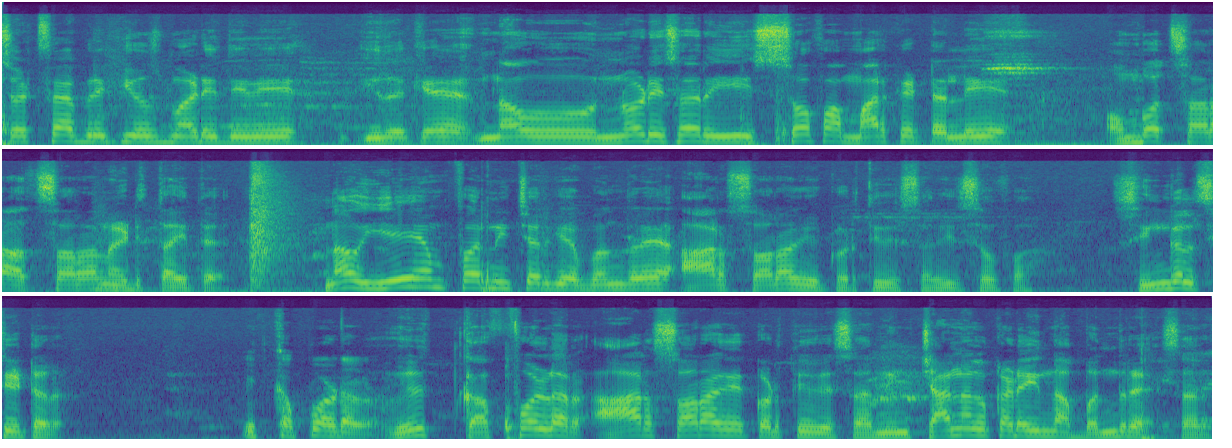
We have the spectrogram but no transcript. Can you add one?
ಸ್ವೆಟ್ ಫ್ಯಾಬ್ರಿಕ್ ಯೂಸ್ ಮಾಡಿದ್ದೀವಿ ಇದಕ್ಕೆ ನಾವು ನೋಡಿ ಸರ್ ಈ ಸೋಫಾ ಮಾರ್ಕೆಟಲ್ಲಿ ಒಂಬತ್ತು ಸಾವಿರ ಹತ್ತು ಸಾವಿರ ನಡೀತೈತೆ ನಾವು ಎ ಎಂ ಫರ್ನಿಚರ್ಗೆ ಬಂದರೆ ಆರು ಸಾವಿರಗೆ ಕೊಡ್ತೀವಿ ಸರ್ ಈ sofa single seater with cup holder. With cup holder ಆರು ಸಾವಿರಗೆ ಕೊಡ್ತೀವಿ ಸರ್. ನಿಮ್ಮ ಚಾನಲ್ ಕಡೆಯಿಂದ ಬಂದರೆ ಸರ್.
